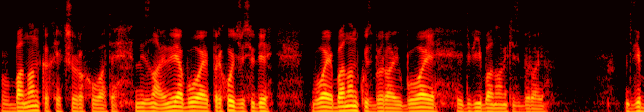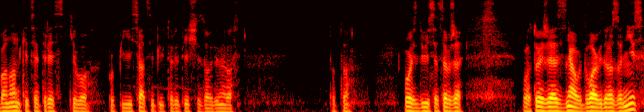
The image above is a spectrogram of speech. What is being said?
В бананках, якщо рахувати. Не знаю. Ну я буває приходжу сюди, буває бананку збираю, буває дві бананки збираю. Дві бананки це 30 кіло, по 50 це півтори тисячі за один раз. Тобто, ось дивіться, це вже. Отой же я зняв два відра заніс.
